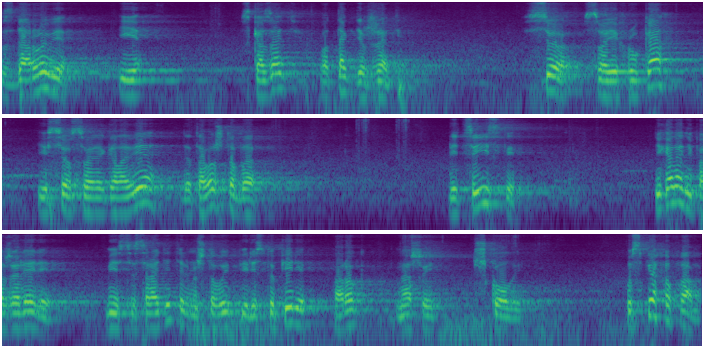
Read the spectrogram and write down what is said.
здоровья и сказать вот так держать. Все в своих руках и все в своей голове для того, чтобы лицеисты никогда не пожалели вместе с родителями, что вы переступили порог нашей школы. Успехов вам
